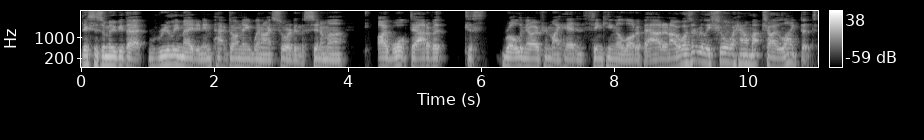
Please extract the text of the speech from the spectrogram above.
This is a movie that really made an impact on me when I saw it in the cinema. I walked out of it just rolling it over in my head and thinking a lot about it, and I wasn't really sure how much I liked it.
